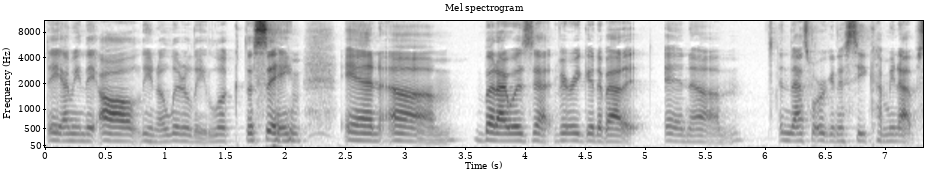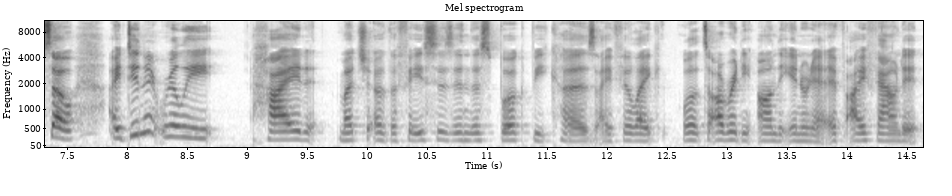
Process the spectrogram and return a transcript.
They, I mean, they all, you know, literally look the same. And, um, but I was at very good about it. And, um, and that's what we're going to see coming up. So I didn't really hide much of the faces in this book because I feel like, well, it's already on the internet. If I found it,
